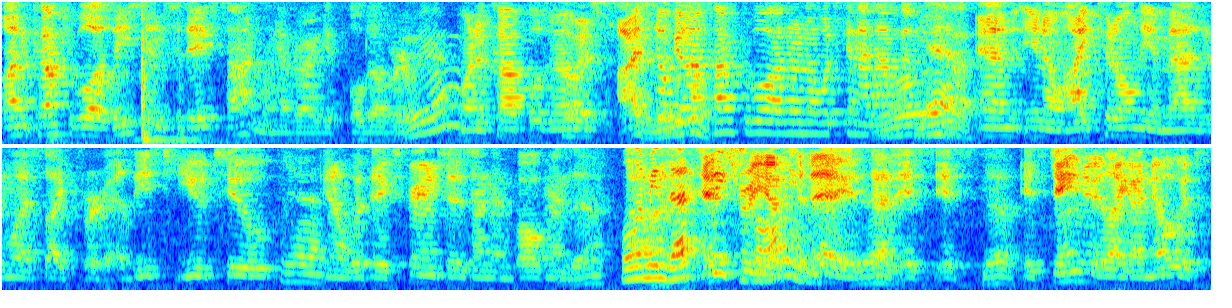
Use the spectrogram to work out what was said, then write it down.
uncomfortable at least in today's time whenever I get pulled over. Oh yeah. When a cop pulls me over. I still get uncomfortable. I don't know what's gonna happen. Oh, Yeah. And you know, I could only imagine what it's like for at least you two, Yeah. you know, with the experiences and involvement. Yeah. Well, I mean uh, that speaks history volumes. of today. It's Yeah. that it's it's Yeah. it's dangerous. Like I know it's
